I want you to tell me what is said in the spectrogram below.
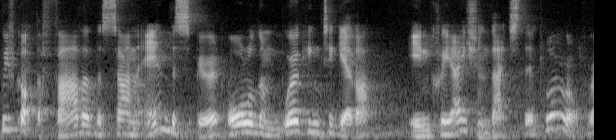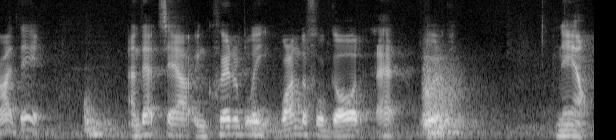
We've got the Father, the Son, and the Spirit, all of them working together in creation. That's the plural right there. And that's our incredibly wonderful God at work. Now,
